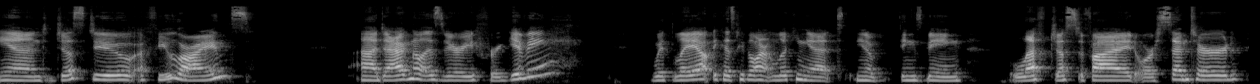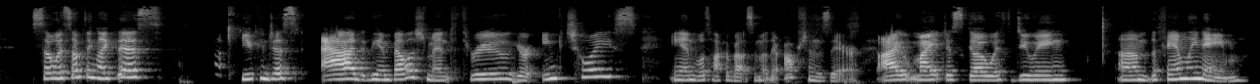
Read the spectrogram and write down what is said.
and just do a few lines. Uh, diagonal is very forgiving with layout because people aren't looking at, you know, things being left justified or centered. So with something like this, you can just add the embellishment through your ink choice and we'll talk about some other options there. I might just go with doing um, the family name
